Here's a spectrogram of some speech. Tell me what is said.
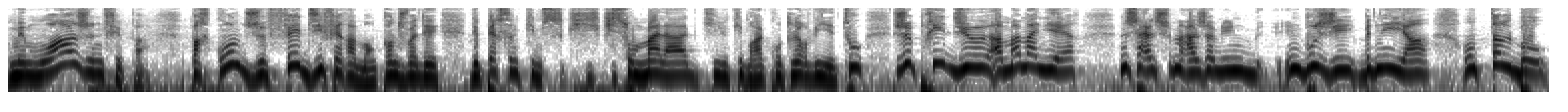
mais moi, je ne fais pas. Par contre, je fais différemment. Quand je vois des, personnes qui, sont malades, qui, me racontent leur vie et tout, je prie Dieu à ma manière. Une, une bougie, on beau.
